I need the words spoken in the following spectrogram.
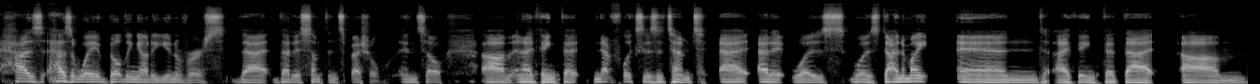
has has a way of building out a universe that that is something special. And so um and i think that netflix's attempt at at it was was dynamite. And i think that that um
